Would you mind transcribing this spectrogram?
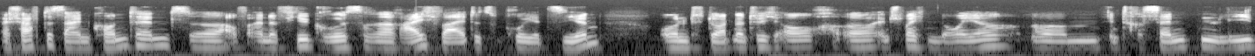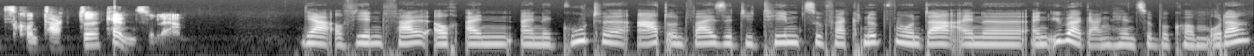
er schafft es, seinen Content äh, auf eine viel größere Reichweite zu projizieren und dort natürlich auch äh, entsprechend neue ähm, Interessenten, Leads, Kontakte kennenzulernen. Ja, auf jeden Fall auch ein, eine gute Art und Weise, die Themen zu verknüpfen und da eine, einen Übergang hinzubekommen, oder?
